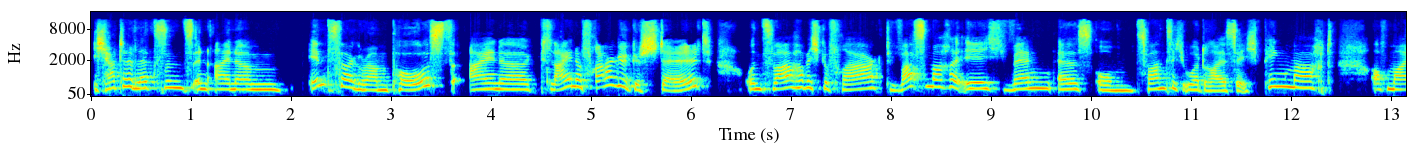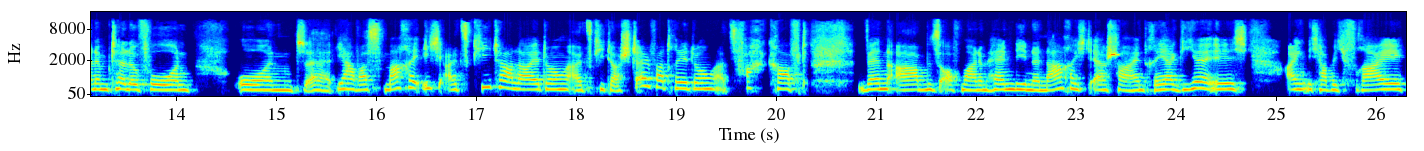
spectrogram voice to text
Ich hatte letztens in einem Instagram-Post eine kleine Frage gestellt. Und zwar habe ich gefragt, was mache ich, wenn es um 20.30 Uhr Ping macht auf meinem Telefon? Und äh, ja, was mache ich als Kita-Leitung, als Kita-Stellvertretung, als Fachkraft, wenn abends auf meinem Handy eine Nachricht erscheint? Reagiere ich? Eigentlich habe ich frei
